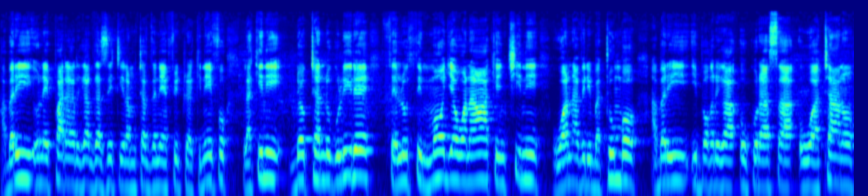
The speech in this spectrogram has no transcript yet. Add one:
Habari hii unaipata katika gazeti la Mtanzania Fikra Kinefu. Lakini Dr. Ndugulire, theluthi moja wanawake nchini wana viriba tumbo. Habari hii ipo katika ukurasa wa tano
